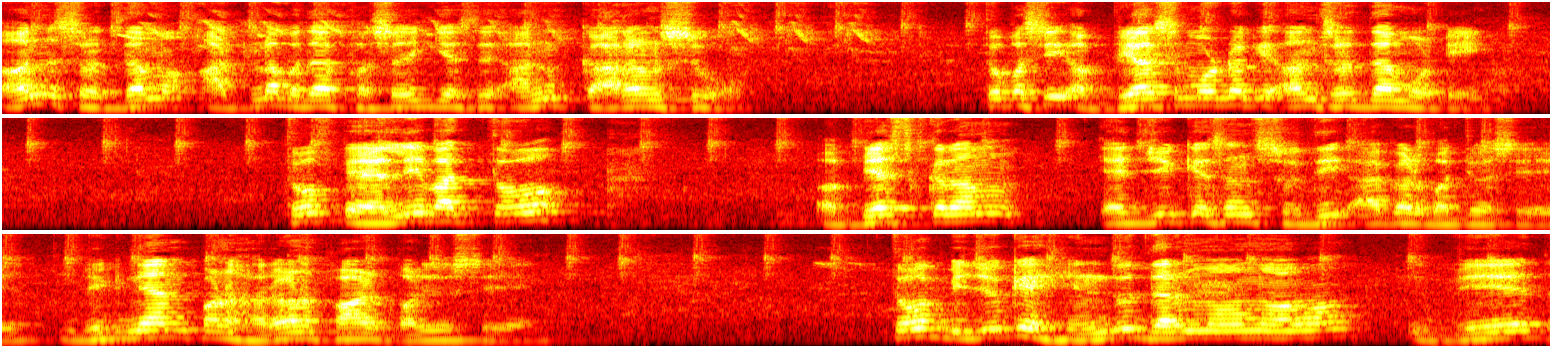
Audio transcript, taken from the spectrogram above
અંધશ્રદ્ધામાં આટલા બધા ફસાઈ ગયા છે આનું કારણ શું? તો પછી અભ્યાસ મોટો કે અંધશ્રદ્ધા મોટી? તો પહેલી વાત તો અભ્યાસક્રમ એજ્યુકેશન સુધી આગળ વધ્યો છે. વિજ્ઞાન પણ હરણફાળ ભર્યું છે. તો બીજું કે હિન્દુ ધર્મમાં વેદ,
